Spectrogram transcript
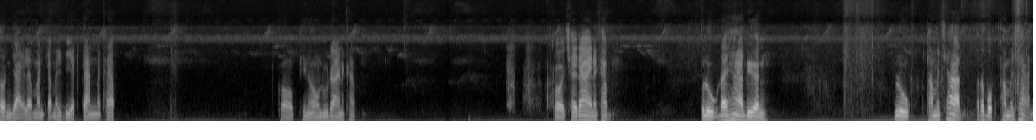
ต้นใหญ่แล้วมันจะไม่เบียดกันนะครับ ก็พี่น้องดูได้นะครับ ก็ใช้ได้นะครับ ปลูกได้ห้าเดือน ลูกธรรมชาติ ระบบธรรมชาติ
